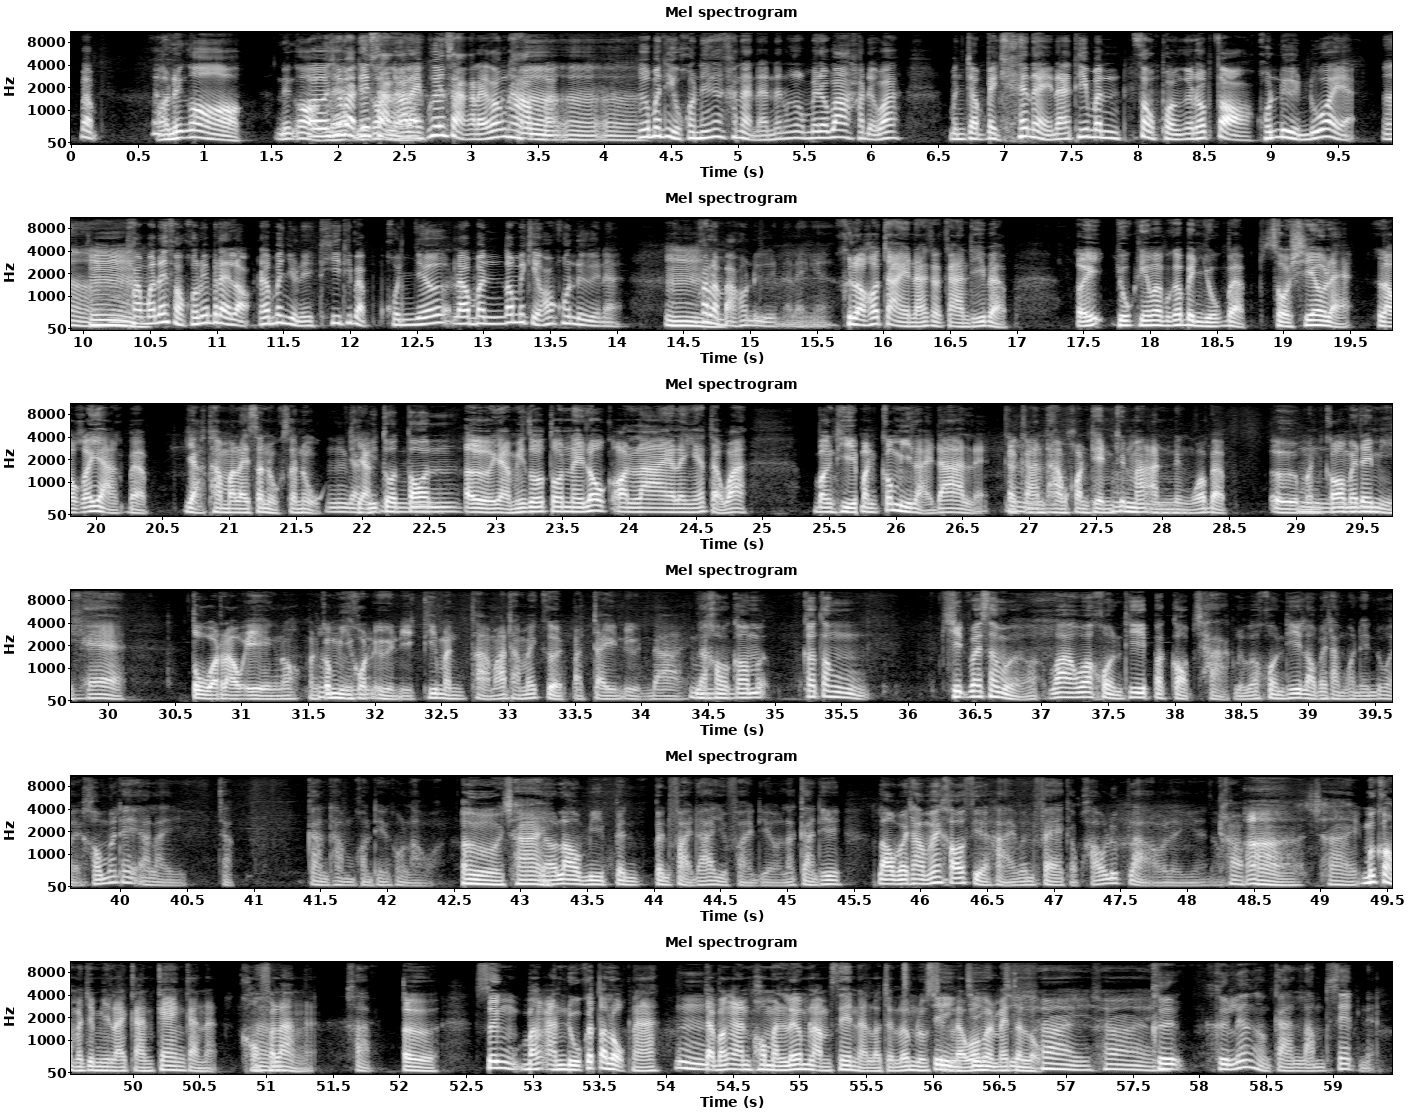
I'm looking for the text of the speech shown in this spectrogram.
แบบอ๋อนึกออกนึกออกเออใช่ป่ะแล้วที่สั่งอะไรนึกกเพื่อนสั่งอะไรต้องทำอะเออเออเอคืออมันหิวคอนเทนต์กันขนาดนั้นนั่นก็ไม่ได้ว่าเขาเดี๋ยวว่ามันจำเป็นแค่ไหนนะที่มันส่งผลกระทบต่อคนอื่นด้วยอะเอออืมทำมาได้สองคนไม่เป็นไรหรอกถ้ามันอยู่ในที่ที่แบบคนเยอะแล้วมันต้องไม่เกี่ยวข้องคนอื่นอะอืมก็ลำบากคนอื่นอะไรเงี้ยคือเราเข้าใจนะกับการที่แบบ เอ้ย ยุคนี้มันก็เป็นยุคแบบโซเชียลแหละ เราก็อยากแบบ อยากทำอะไรสนุกสนุกอืมอยากมีตัวตนเอออยากมีตัวตนในโลกออนไลน์อะไรเงี้ย แต่ว่าบางทีมันก็มีหลายด้านแหละกับการทำคอนเทนต์ขึ้นมาอันหนึ่งว่าแบบเออมันก็ไม่ได้มีแค่ตัวเราเองเนาะมันก็มีคนอื่นอีกที่มันสามารถทำให้เกิดปัจจัยอื่นๆได้ แล้วเขาก็ก็ต้องคิดไว้เสมอว่าว่าคนที่ประกอบฉากหรือว่าคนที่เราไปทำคอนเทนต์ด้วย เขาไม่ได้อะไรจากการทำคอนเทนต์ของเราอะ เออใช่ แล้วเรามีเป็นเป็นฝ่ายได้อยู่ฝ่ายเดียว แล้วการที่เราไปทำให้เขาเสียหายมันแฟร์กับเขาหรือเปล่าอะไรเงี้ยเนาะครับอ่าใช่ เมื่อก่อนมันจะมีรายการแกล้งกันอะของอ่าฝรั่งอะครับ เออ ซึ่งบางอันดูก็ตลกนะอืมแต่บางอันพอมันเริ่มล้ำเส้นอะเราจะเริ่มรู้สึกแล้วว่ามันไม่ตลกใช่ใช่คือคือเรื่องของการล้ำเส้นเนี่ย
